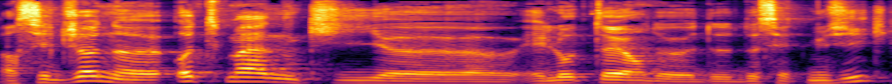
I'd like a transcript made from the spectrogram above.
Alors c'est John euh, Ottman qui euh, est l'auteur de, de, de cette musique.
